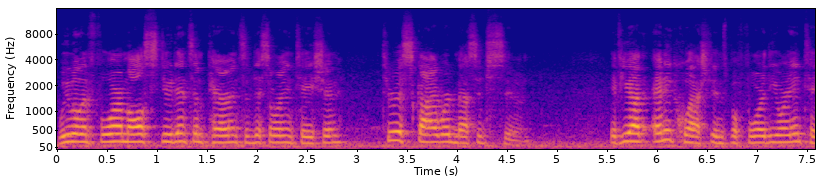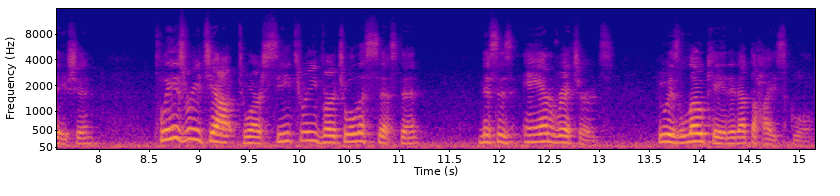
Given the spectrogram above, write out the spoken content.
We will inform all students and parents of this orientation through a Skyward message soon. If you have any questions before the orientation, please reach out to our C3 virtual assistant, Mrs. Ann Richards, who is located at the high school.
